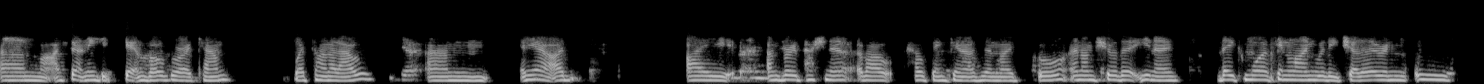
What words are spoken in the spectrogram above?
Um, I certainly get involved where I can, where time allows. Yeah. Um, and yeah, I I I'm very passionate about helping females in motorsport, and I'm sure that you know they can work in line with each other, and all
